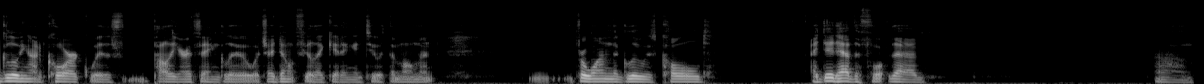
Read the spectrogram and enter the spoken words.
gluing on cork with polyurethane glue, which I don't feel like getting into at the moment. For one, the glue is cold. I did have the for, the um,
